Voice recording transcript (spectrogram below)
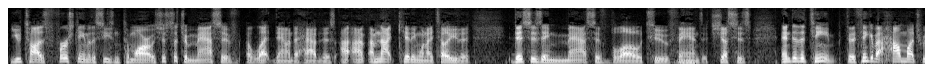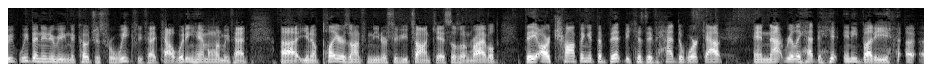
Utah's first game of the season tomorrow. It's just such a massive a letdown to have this. I, I'm not kidding when I tell you that this is a massive blow to fans. It's just his end of the team. To think about how much we've, we've been interviewing the coaches for weeks. We've had Kyle Whittingham on. We've had uh, you know players on from the University of Utah and KSL's Unrivaled. They are chomping at the bit because they've had to work out and not really had to hit anybody uh, uh,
